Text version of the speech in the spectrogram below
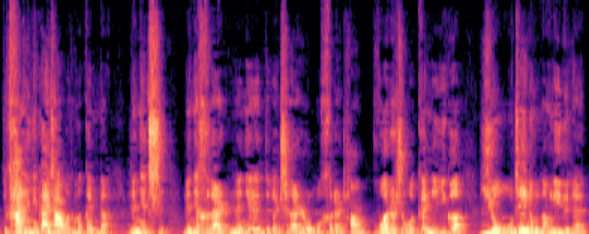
就看人家干啥，我他妈跟着人家吃，人家喝点，人家这个吃点肉，我喝点汤，或者是我跟着一个有这种能力的人，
